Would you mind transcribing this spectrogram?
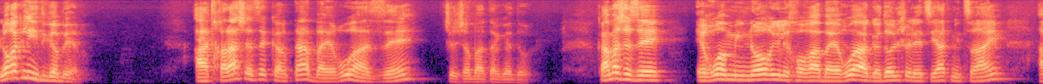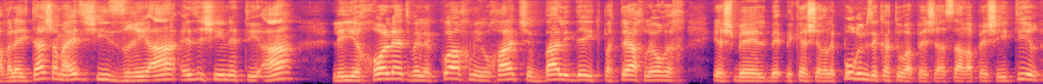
לא רק להתגבר. ההתחלה של זה קרתה באירוע הזה של שבת הגדול. כמה שזה אירוע מינורי לכאורה באירוע הגדול של יציאת מצרים, אבל הייתה שם איזושהי זריעה, איזושהי נטיעה ליכולת ולכוח מיוחד שבא לידי התפתח לאורך, יש בקשר לפורים זה כתוב, הפה שאסר, הפה שהתיר,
